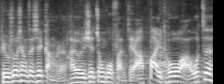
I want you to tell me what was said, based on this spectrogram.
比如说像这些港人，还有一些中国反贼啊，拜托啊，我这。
